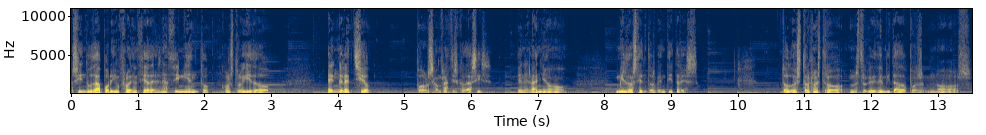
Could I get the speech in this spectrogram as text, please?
sin duda por influencia del nacimiento construido en Greccio por San Francisco de Asís en el año 1223. Todo esto nuestro, nuestro querido invitado pues nos,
